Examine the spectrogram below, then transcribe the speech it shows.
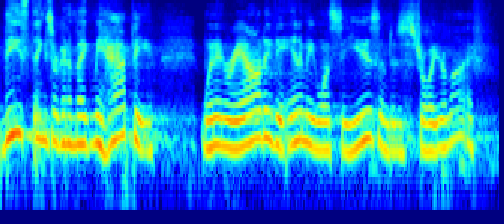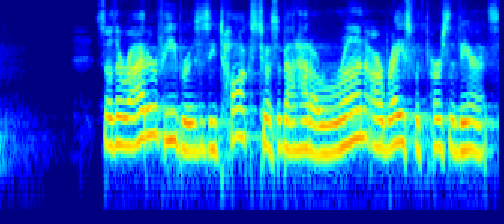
these things are going to make me happy. When in reality, the enemy wants to use them to destroy your life. So, the writer of Hebrews, as he talks to us about how to run our race with perseverance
